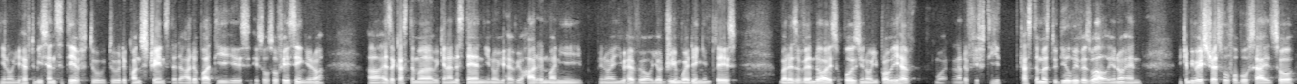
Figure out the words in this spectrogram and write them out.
you know you have to be sensitive to to the constraints that the other party is is also facing you know uh, as a customer we can understand you know you have your hard-earned money you know and you have your, your dream wedding in place but as a vendor i suppose you know you probably have what another 50 customers to deal with as well you know and it can be very stressful for both sides so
